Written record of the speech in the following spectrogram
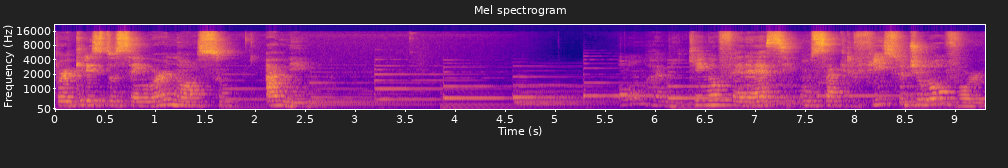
Por Cristo Senhor nosso. Amém. Honra-me quem oferece um sacrifício de louvor,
